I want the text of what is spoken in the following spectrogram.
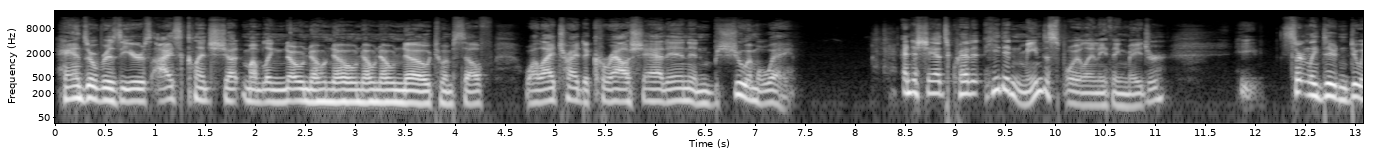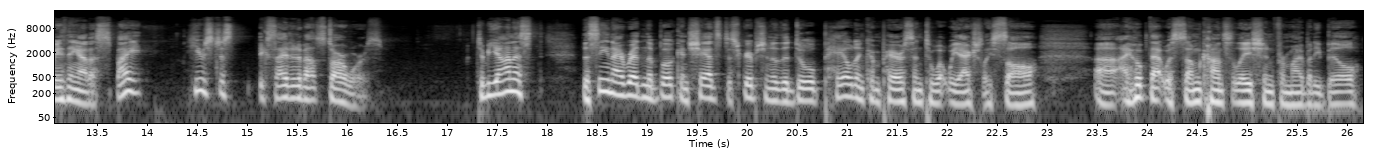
hands over his ears, eyes clenched shut, mumbling no, no, no, no, no, no to himself, while I tried to corral Shad in and shoo him away. And to Shad's credit, he didn't mean to spoil anything major. He certainly didn't do anything out of spite. He was just excited about Star Wars. To be honest, the scene I read in the book and Shad's description of the duel paled in comparison to what we actually saw. Uh, I hope that was some consolation for my buddy Bill.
